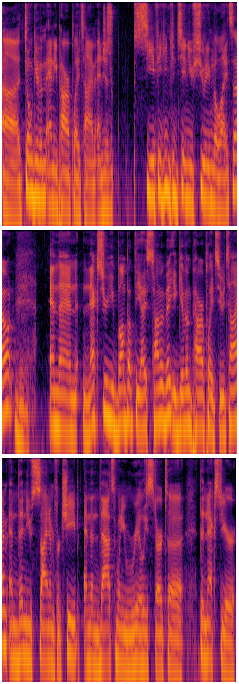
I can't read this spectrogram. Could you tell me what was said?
Uh, don't give him any power play time and just see if he can continue shooting the lights out. And then next year you bump up the ice time a bit, you give him power play two time, and then you sign him for cheap. And then that's when you really start to the next year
